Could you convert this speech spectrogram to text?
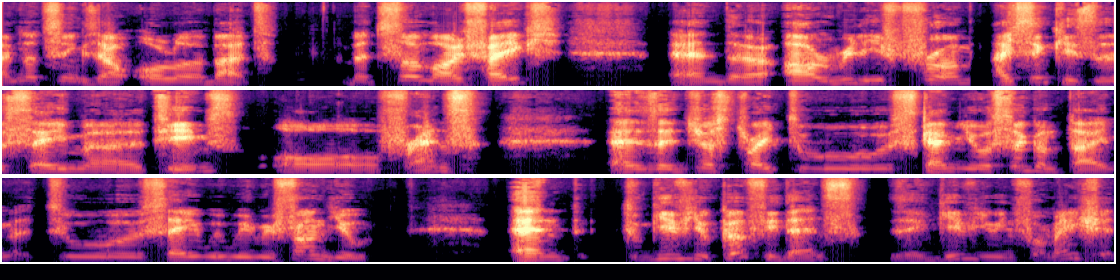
I'm not saying they're all bad, but some are fake and are really from I think it's the same teams or friends and they just try to scam you a second time to say we will refund you. And to give you confidence, they give you information.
